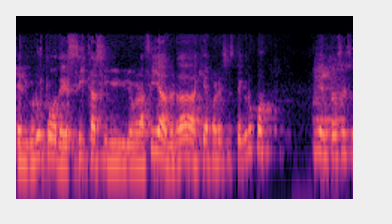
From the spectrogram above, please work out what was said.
el grupo de citas y bibliografías, ¿verdad? Aquí aparece este grupo. Y entonces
